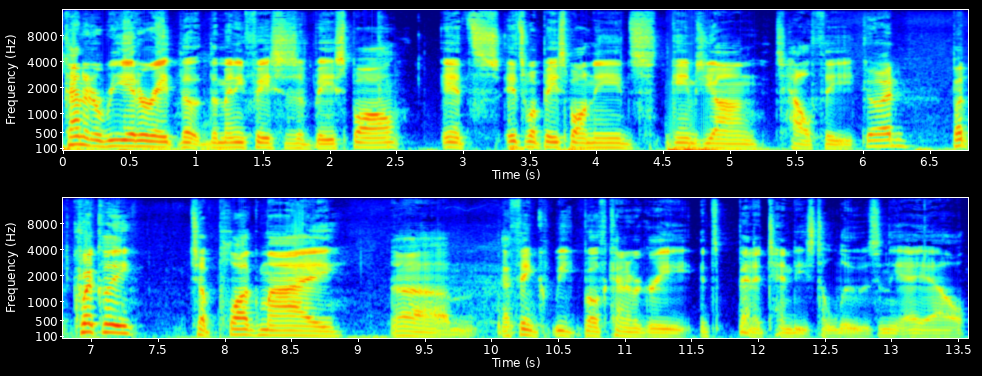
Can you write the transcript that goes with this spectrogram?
kind of to reiterate the the many faces of baseball. It's it's what baseball needs. The game's young, it's healthy. Good. But quickly to plug my, um, I think we both kind of agree it's attendees to lose in the AL.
